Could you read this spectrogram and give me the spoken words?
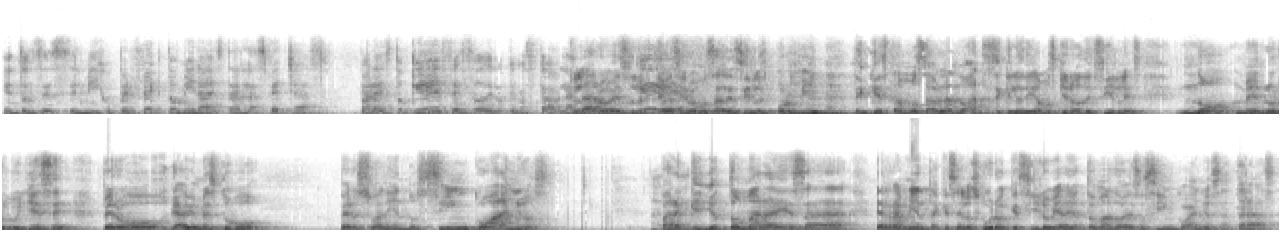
Entonces él me dijo, perfecto, mira, están las fechas. Para esto, ¿qué es eso de lo que hemos estado hablando? Claro, eso es lo que te iba a decir. Vamos a decirles por fin de qué estamos hablando. Antes de que lo digamos, quiero decirles, no me enorgullece, pero Gaby me estuvo persuadiendo cinco años para que yo tomara esa herramienta, que se los juro que si lo hubiera yo tomado esos cinco años atrás,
